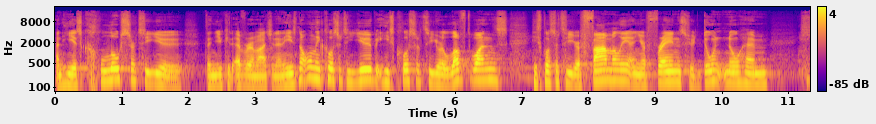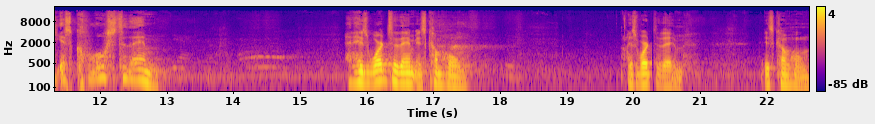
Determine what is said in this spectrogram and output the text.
And He is closer to you than you could ever imagine. And He's not only closer to you, but He's closer to your loved ones. He's closer to your family and your friends who don't know Him. He is close to them. And His word to them is come home. His word to them is come home.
